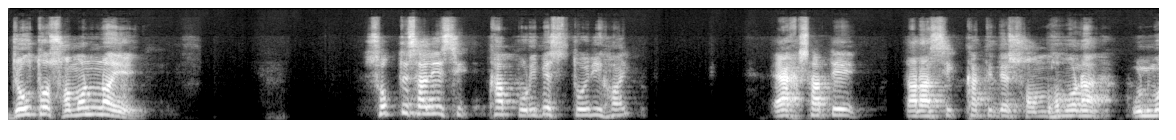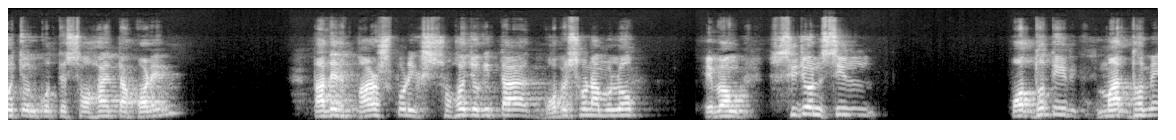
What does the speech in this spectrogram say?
যৌথ সমন্বয়ে শক্তিশালী শিক্ষা পরিবেশ তৈরি হয়। একসাথে তারা শিক্ষার্থীদের সম্ভাবনা উন্মোচন করতে সহায়তা করেন। তাদের পারস্পরিক সহযোগিতা গবেষণামূলক এবং সৃজনশীল পদ্ধতির মাধ্যমে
